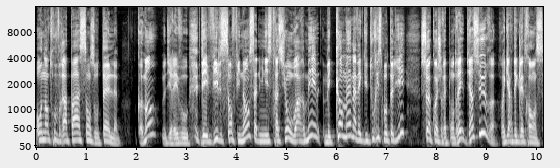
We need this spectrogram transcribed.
on n'en trouvera pas sans hôtel. Comment, me direz-vous? Des villes sans finances, administration ou armée, mais quand même avec du tourisme hôtelier? Ce à quoi je répondrai, bien sûr, regardez Glétrance.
